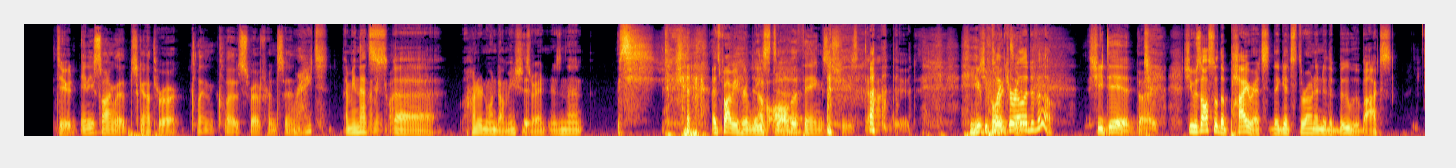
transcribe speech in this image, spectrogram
dude, any song that's gonna throw a Glenn Close reference in, right? I mean, that's come on. uh, 101 Dalmatians, It- right? Isn't that? That's probably her least. of all uh, the things she's done, dude. She played Cruella de Vil. She did, but She was also the pirate that gets thrown into the boo boo box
